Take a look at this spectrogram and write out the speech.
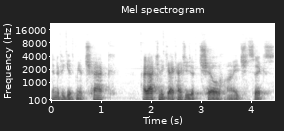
Then if he gives me a check, I actually, I can actually just chill on h6.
